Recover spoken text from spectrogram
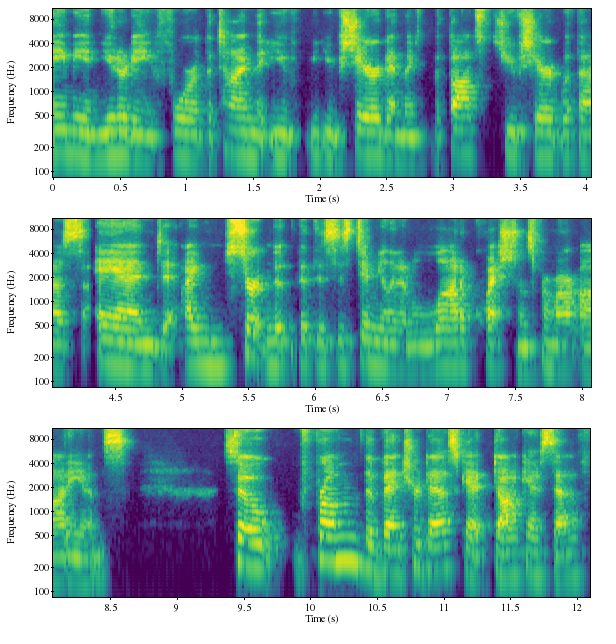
Amy and Unity for the time that you've you've shared and the, the, thoughts that you've shared with us. And I'm certain that, that this has stimulated a lot of questions from our audience. So, from the venture desk at DocSF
